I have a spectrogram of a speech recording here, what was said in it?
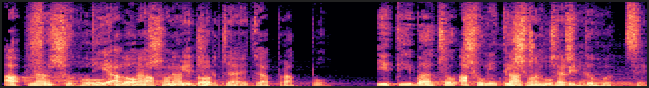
আপনার শক্তি আপনার সঙ্গে দরজায় যা প্রাপ্য। ইতিবাচক শক্তি সঞ্চারিত হচ্ছে।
